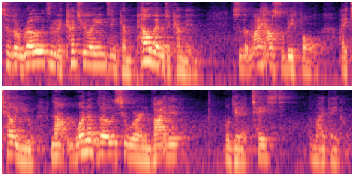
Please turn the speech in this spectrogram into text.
to the roads and the country lanes and compel them to come in, so that my house will be full. I tell you, not one of those who were invited will get a taste of my banquet.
